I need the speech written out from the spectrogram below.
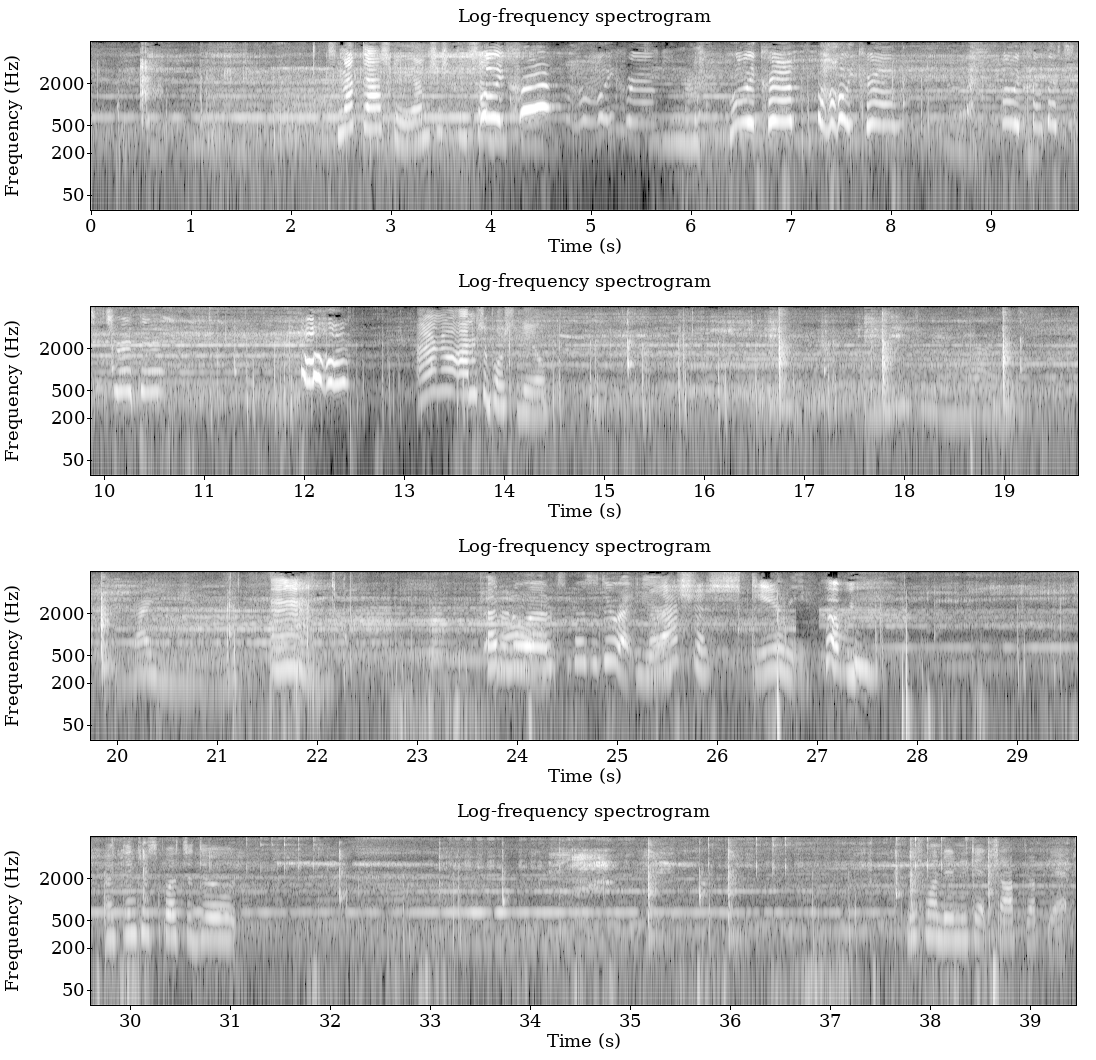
It's not that scary. I'm just inside. Holy crap! Holy crap! Holy crap! Holy crap! Holy crap, that's the teacher right there. Oh! I don't know what I'm supposed to do. Right here. that's just scary. Help me. I think you're supposed to do. This one didn't get chopped up yet.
